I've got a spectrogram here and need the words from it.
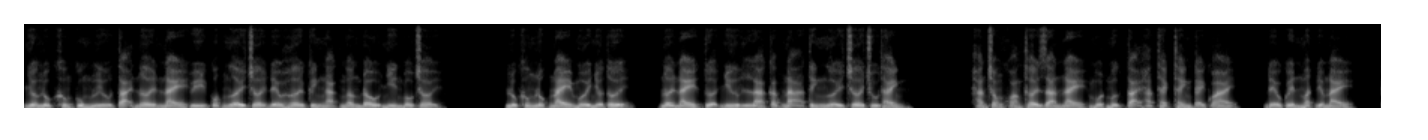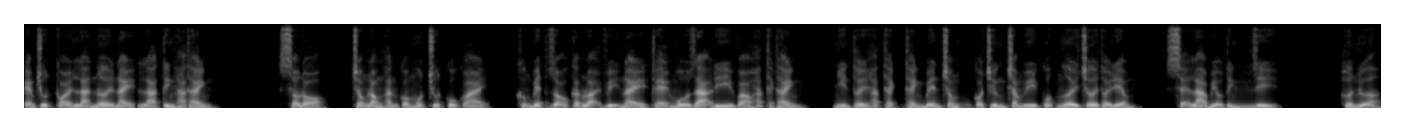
nhường lục không cùng lưu tại nơi này ủy quốc người chơi đều hơi kinh ngạc ngẩng đầu nhìn bầu trời. Lục không lúc này mới nhớ tới, nơi này tựa như là các nã tinh người chơi chủ thành. Hắn trong khoảng thời gian này một mực tại hát thạch thành cày quái, đều quên mất điểm này, kém chút coi là nơi này là tinh hà thành. Sau đó, trong lòng hắn có một chút cổ quái, không biết rõ các loại vị này thẻ mộ dạ đi vào hát thạch thành, nhìn thấy hát thạch thành bên trong có chừng trăm uy quốc người chơi thời điểm, sẽ là biểu tình gì? Hơn nữa,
